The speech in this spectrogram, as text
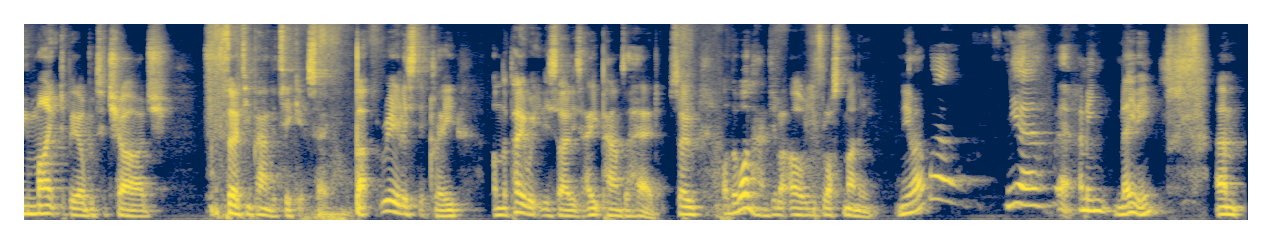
we might be able to charge thirty pound a ticket, say, but realistically. On the pay what you decide, it's eight pounds a head. So on the one hand, you're like, "Oh, you've lost money," and you're like, "Well, yeah, I mean, maybe." Um,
